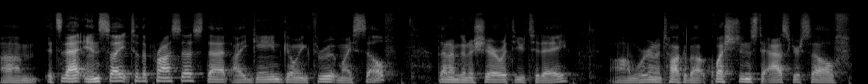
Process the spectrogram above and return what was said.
Um, it's that insight to the process that I gained going through it myself that I'm going to share with you today. Um, we're going to talk about questions to ask yourself,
